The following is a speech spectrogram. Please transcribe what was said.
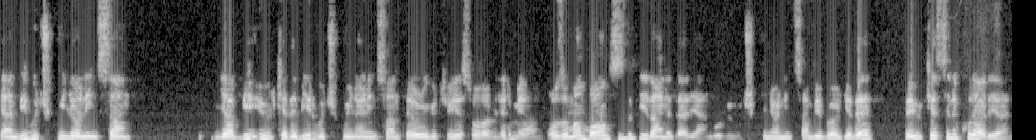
Yani bir buçuk milyon insan ya bir ülkede bir buçuk milyon insan terör örgütü üyesi olabilir mi ya? O zaman bağımsızlık ilan eder yani bu bir buçuk milyon insan bir bölgede ve ülkesini kurar yani.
